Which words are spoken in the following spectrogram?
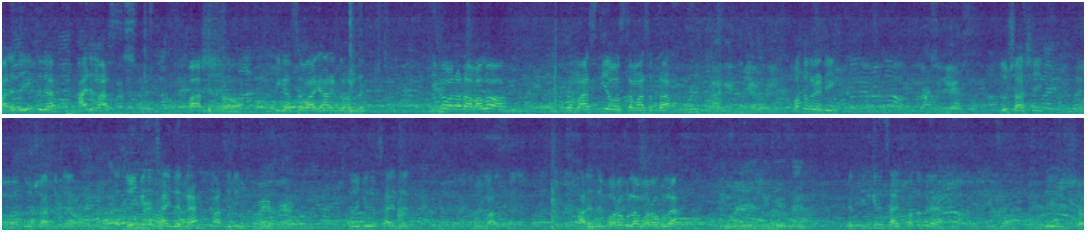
আর এই ইঁদুরা আইড় মাছ, পাঁচশো। ঠিক আছে ভাই আরেকটু হান যাই কি খবর দাদা, ভালো? তো মাছ কি অবস্থা, মাছের দাম? কত করে ডি দুশো আশি। ও, দুশো আশিটা দুই কেজি সাইজের না মাছেরই দুই কেজি সাইজের রুই মাছ। আর এই যে বড়গুলা বড়গুলা? তিন কেজি সাইজ, কত করে? তিনশো।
